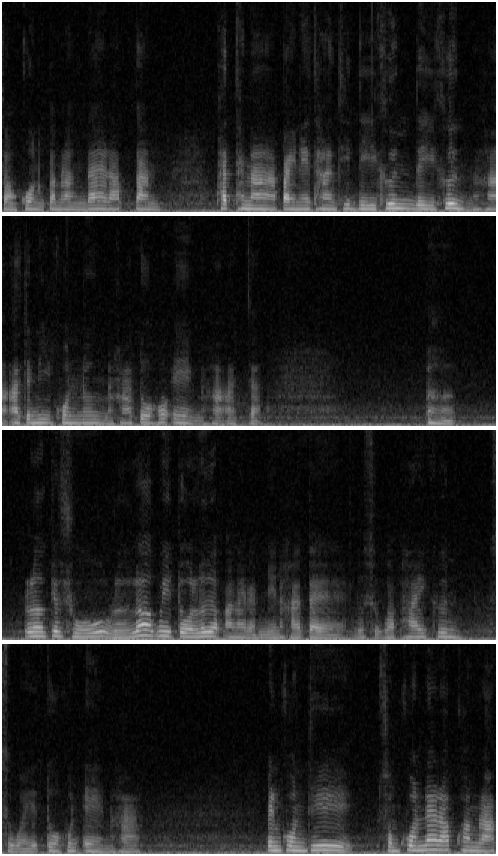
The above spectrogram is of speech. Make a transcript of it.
สองคนกำลังได้รับการ พัฒนาไปในทางที่ดีขึ้นดีขึ้นนะคะ อาจจะมีคนหนึ่งนะคะ ตัวเขาเองนะคะ อาจจะเเลิกเจ้าชู้หรือเลิกมีตัวเลือกอะไรแบบนี้นะคะ แต่รู้สึกว่าไพ่ขึ้นสวยตัวคุณเองนะคะ เป็นคนที่สมควรได้รับความรัก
